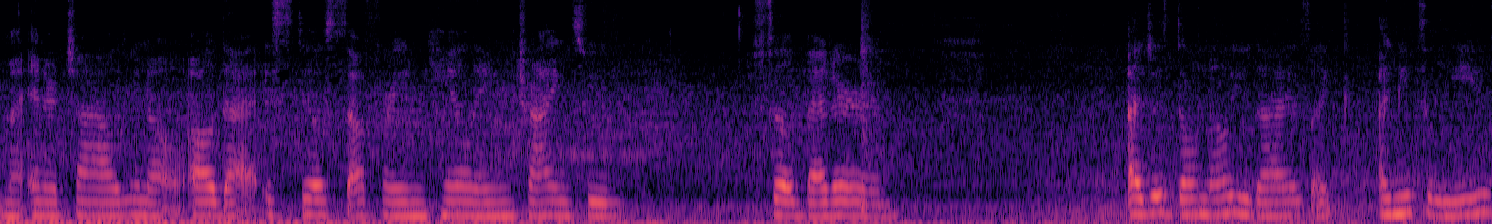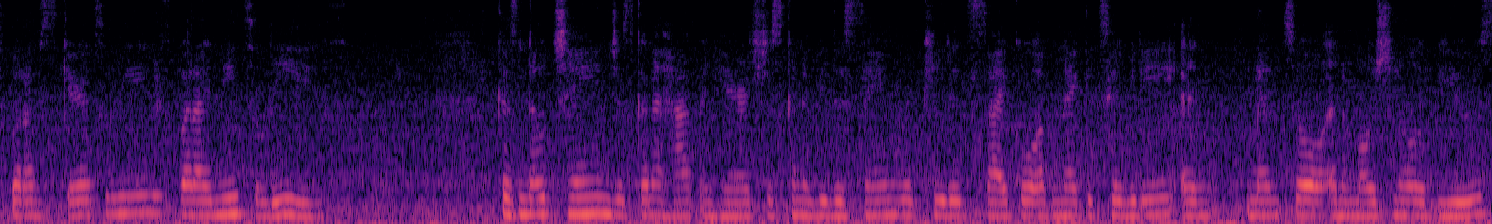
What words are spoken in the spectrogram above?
my inner child you know all that is still suffering healing trying to feel better. And I just don't know you guys. Like I need to leave but I'm scared to leave but I need to leave because no change is going to happen here. It's just going to be the same repeated cycle of negativity and mental and emotional abuse.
